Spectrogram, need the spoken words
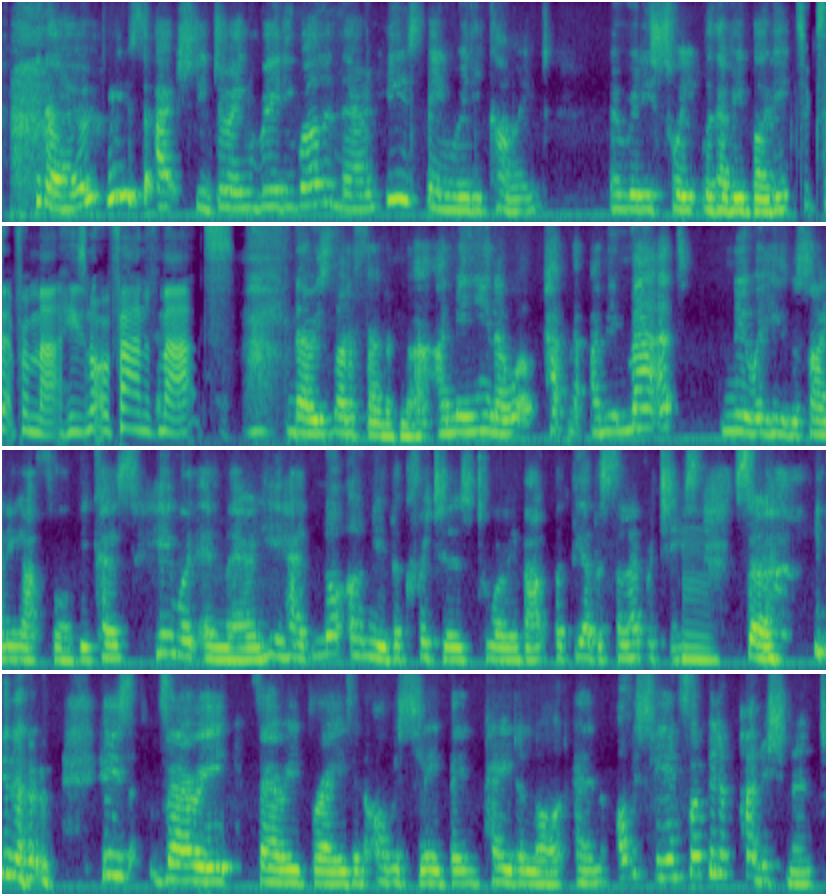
you know, he's actually doing really well in there and he's being really kind and really sweet with everybody. Except for Matt. He's not a fan of Matt's. no, he's not a fan of Matt. I mean, you know, what? I mean, Matt knew what he was signing up for because he went in there and he had not only the critters to worry about, but the other celebrities. Mm. So, you know, he's very, very brave and obviously being paid a lot and obviously in for a bit of punishment.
